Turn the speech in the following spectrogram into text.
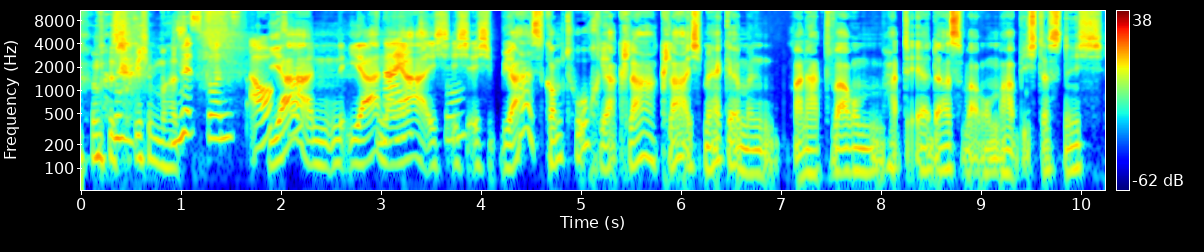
beschrieben hast. Missgunst auch? Ja, So? ja, naja, ich, so? ich, ich, ja, es kommt hoch, ja klar, klar. Ich merke, man, man hat, warum hat er das, warum habe ich das nicht?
